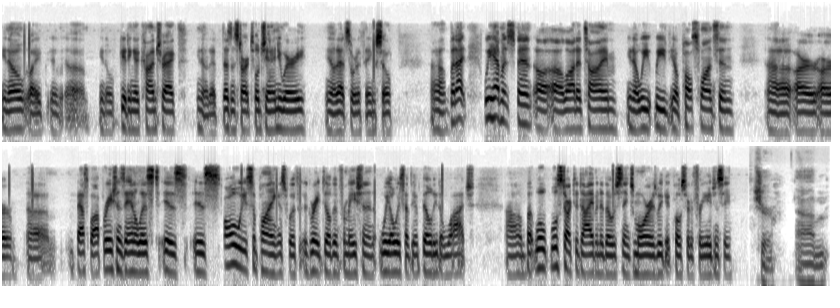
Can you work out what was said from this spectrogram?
you know, like uh, you know, getting a contract, you know, that doesn't start till January, you know, that sort of thing. So, uh, but I we haven't spent a, a, lot of time, you know, we we you know, Paul Swanson, uh, our our um, basketball operations analyst is is always supplying us with a great deal of information, and we always have the ability to watch. Um, but we'll we'll start to dive into those things more as we get closer to free agency. Sure. Um,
